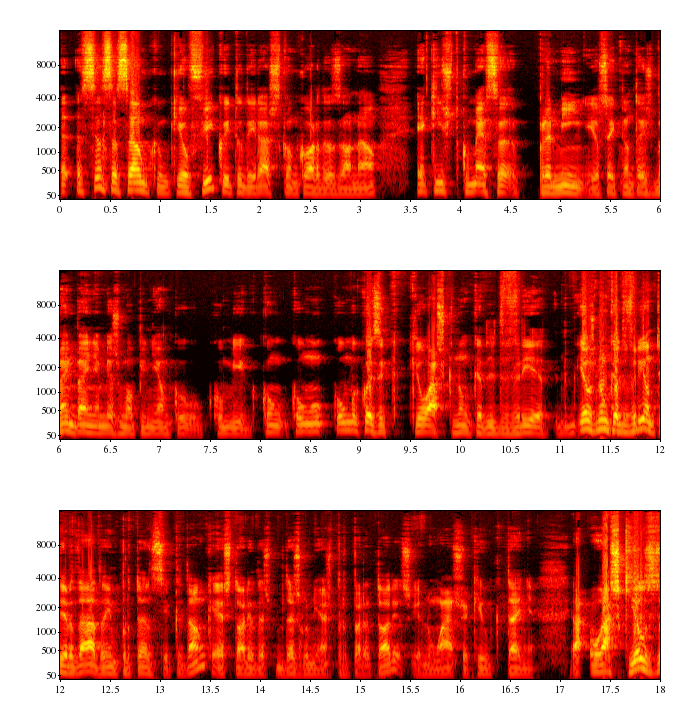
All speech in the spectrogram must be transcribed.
a, a sensação com que eu fico, e tu dirás se concordas ou não, é que isto começa para mim, eu sei que não tens bem bem a mesma opinião com, comigo, com, com, com, uma coisa que, que, eu acho que nunca lhe deveria, eles nunca deveriam ter dado a importância que dão, que é a história das, das reuniões preparatórias. Eu não acho aquilo que tenha. Eu acho que eles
